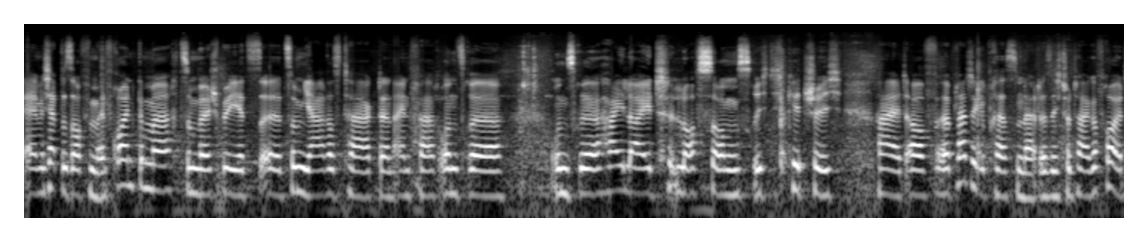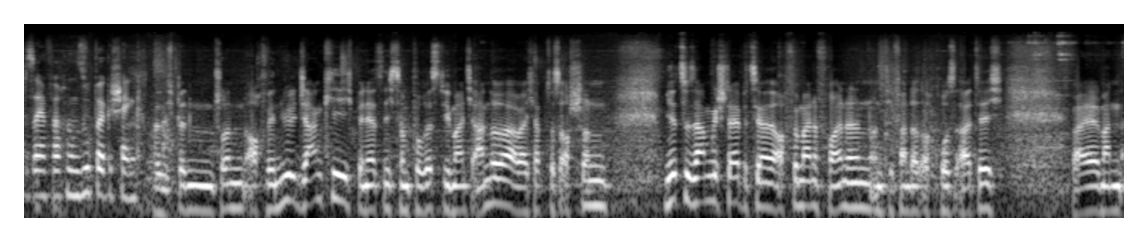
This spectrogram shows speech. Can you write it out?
Ähm, ich habe das auch für meinen Freund gemacht, zum Beispiel jetzt äh, zum Jahrestag dann einfach unsere, unsere Highlight-Love-Songs, richtig kitschig, halt auf äh, Platte gepresst und da hat er sich total gefreut. Das ist einfach ein super Geschenk. Also ich bin schon auch Vinyl-Junkie. Ich bin jetzt nicht so ein Purist wie manche andere, aber ich habe das auch schon mir zusammengestellt, beziehungsweise auch für meine Freundin und die fand das auch großartig, weil man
